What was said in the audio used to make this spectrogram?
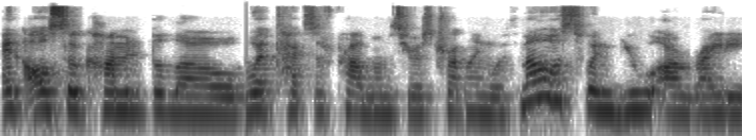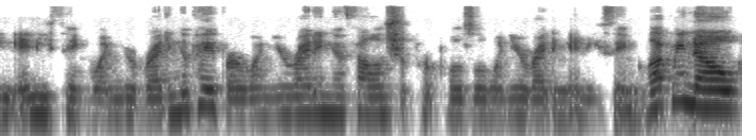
and also comment below what types of problems you're struggling with most when you are writing anything, when you're writing a paper, when you're writing a fellowship proposal, when you're writing anything. Let me know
